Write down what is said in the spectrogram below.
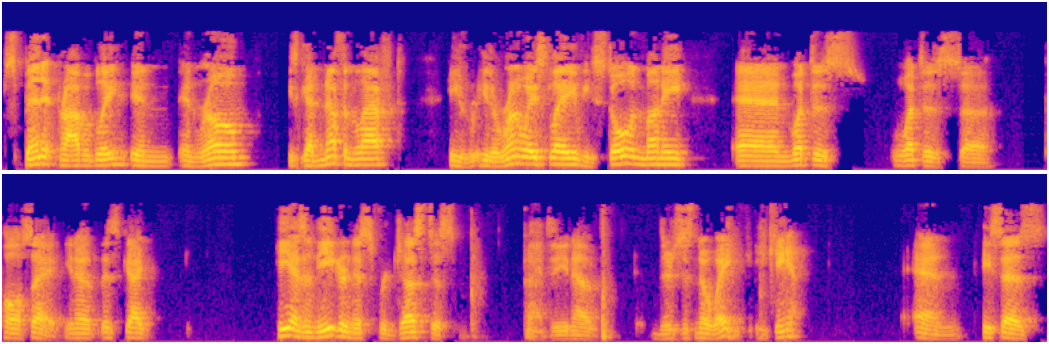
spent it probably in in Rome. He's got nothing left. He's he's a runaway slave. He's stolen money, and what does what does uh, Paul say? You know, this guy, he has an eagerness for justice, but you know, there's just no way he, he can't. And he says,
